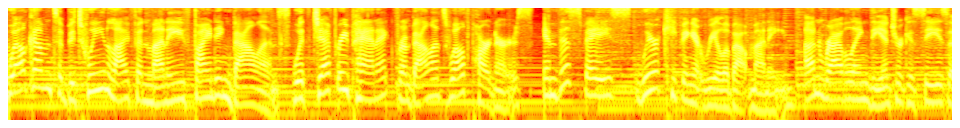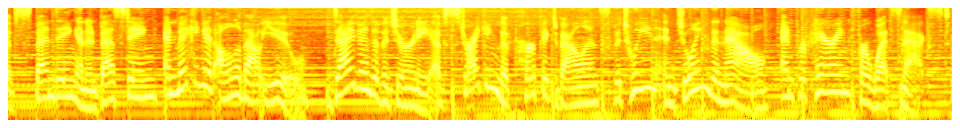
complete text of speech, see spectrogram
Welcome to Between Life and Money Finding Balance with Jeffrey Panik from Balance Wealth Partners. In this space, we're keeping it real about money, unraveling the intricacies of spending and investing, and making it all about you. Dive into the journey of striking the perfect balance between enjoying the now and preparing for what's next.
